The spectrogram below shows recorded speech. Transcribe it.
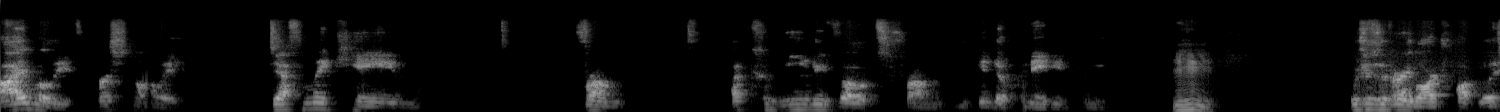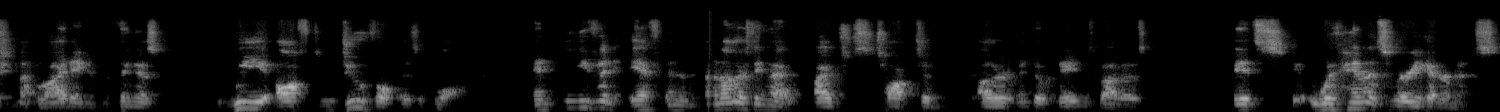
I believe personally, definitely came from a community vote from the Indo Canadian community, mm-hmm. which is a very large population that riding. And the thing is, we often do vote as a bloc. And even if, and another thing that I've talked to other Indo Canadians about is, it's with him, it's very hit or miss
